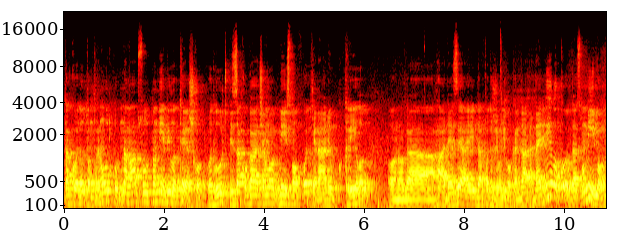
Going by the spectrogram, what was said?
Tako da u tom trenutku nama apsolutno nije bilo teško odlučiti za koga ćemo, mi smo otjerani u krilo onoga HDZ-a i da podržimo njihovog kandidata. Da je bilo ko, da smo mi mogli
